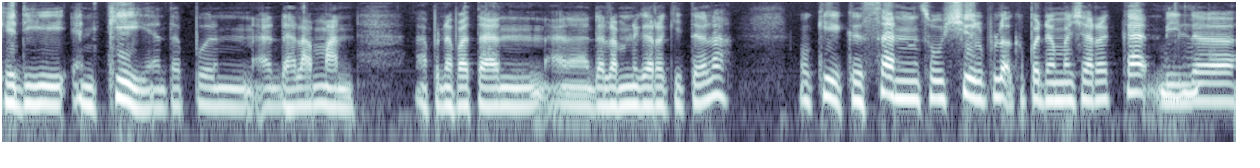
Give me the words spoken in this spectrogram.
KDNK ataupun uh, dalaman uh, pendapatan uh, dalam negara kita lah. Okey, kesan sosial pula kepada masyarakat mm-hmm. bila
